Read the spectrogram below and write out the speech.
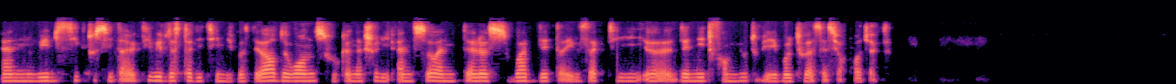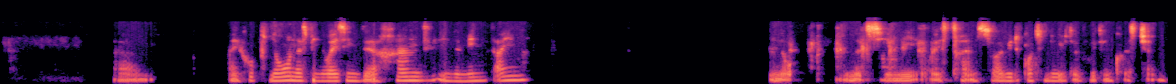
and we'll seek to see directly with the study team because they are the ones who can actually answer and tell us what data exactly uh, they need from you to be able to assess your project. Um, I hope no one has been raising their hand in the meantime. No, do not see any raised hand, so I will continue with the written question.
